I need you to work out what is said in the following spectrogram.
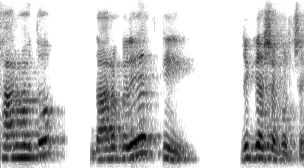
স্যার হয়তো দাঁড় করে কি জিজ্ঞাসা করছে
